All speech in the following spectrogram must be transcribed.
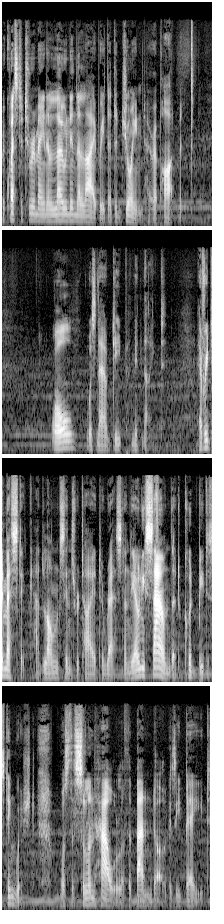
requested to remain alone in the library that adjoined her apartment. All was now deep midnight. Every domestic had long since retired to rest, and the only sound that could be distinguished was the sullen howl of the band dog as he bayed.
